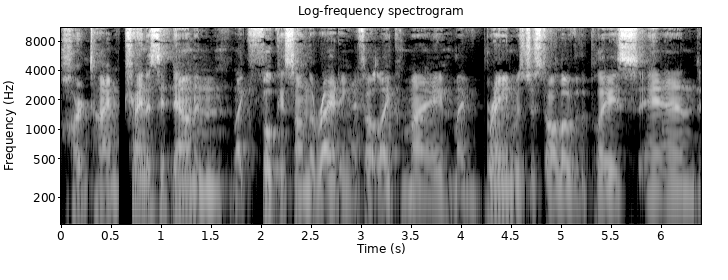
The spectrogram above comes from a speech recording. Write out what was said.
hard time trying to sit down and like focus on the writing. I felt like my my brain was just all over the place and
